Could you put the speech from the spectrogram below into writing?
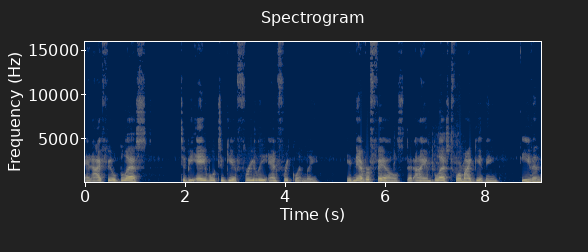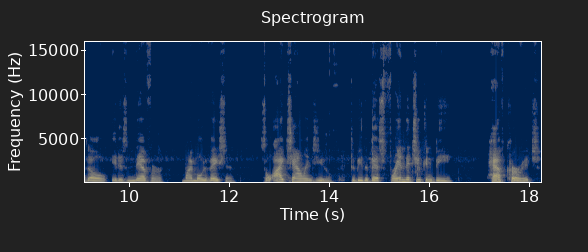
and I feel blessed to be able to give freely and frequently. It never fails that I am blessed for my giving, even though it is never my motivation. So I challenge you to be the best friend that you can be. Have courage,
